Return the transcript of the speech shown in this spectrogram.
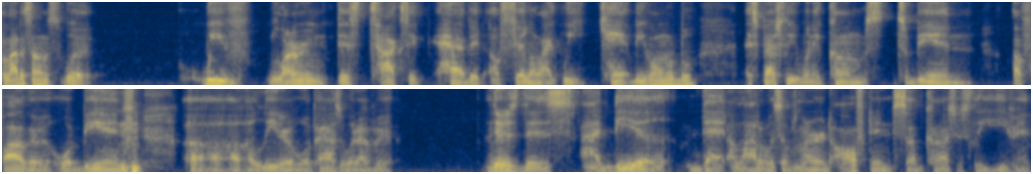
a lot of times what we've learned this toxic habit of feeling like we can't be vulnerable, especially when it comes to being a father or being a, a, a leader or a pastor, or whatever. There's this idea that a lot of us have learned, often subconsciously, even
